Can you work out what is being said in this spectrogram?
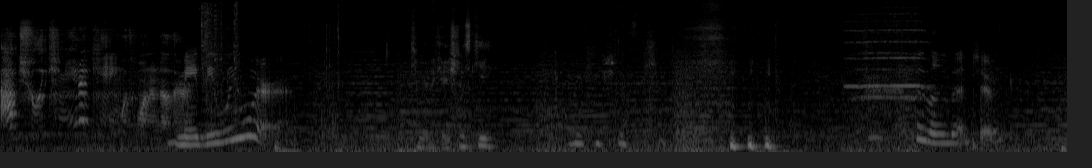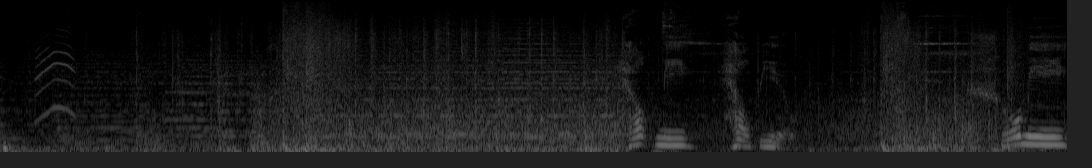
actually communicating with one another. Maybe we were. Communication is key. Communication is key. I love that joke. Help me help you. Show me.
